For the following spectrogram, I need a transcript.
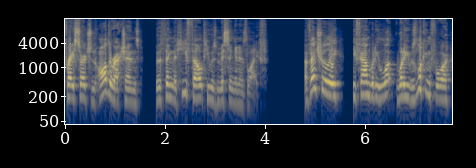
Frey searched in all directions for the thing that he felt he was missing in his life. Eventually, he found what he, lo- what he was looking for,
